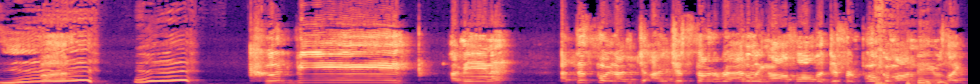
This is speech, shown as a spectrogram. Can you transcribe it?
But could be. I mean, at this point, I'm I just start rattling off all the different Pokemon names like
